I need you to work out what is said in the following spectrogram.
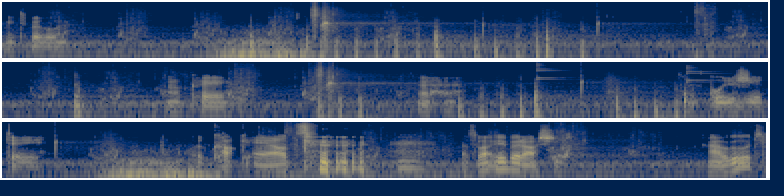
Mitbewohner. Okay. Aha. Bullshit, ey. Kackerz. das war überraschend. Aber gut,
